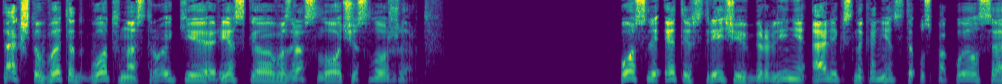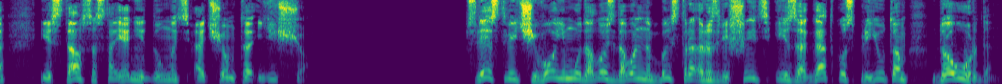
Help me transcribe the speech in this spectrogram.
Так что в этот год на стройке резко возросло число жертв. После этой встречи в Берлине Алекс наконец-то успокоился и стал в состоянии думать о чем-то еще вследствие чего ему удалось довольно быстро разрешить и загадку с приютом Доурден.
